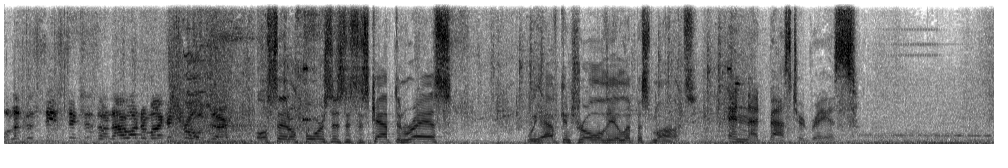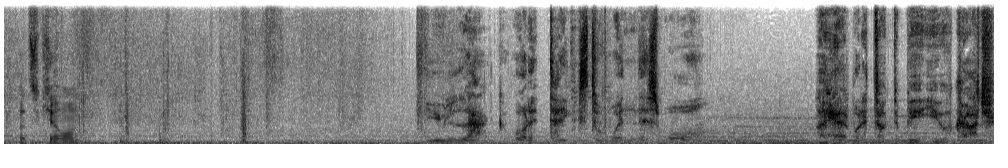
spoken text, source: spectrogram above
Olympus C6s are now under my control, sir. All SATO forces, this is Captain Reyes. We have control of the Olympus Mons. End that bastard, Reyes. Let's kill him. You lack what it takes to win this war. I had what it took to beat you, Kotch.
